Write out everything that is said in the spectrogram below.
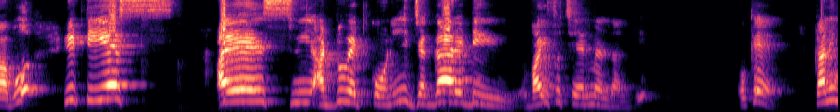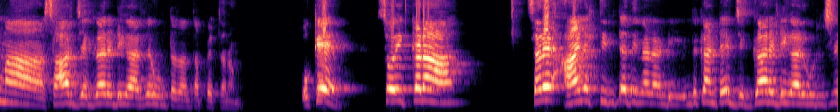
బాబు ఈ టిఎస్ ఐఏఎస్ని అడ్డు పెట్టుకొని జగ్గారెడ్డి వైఫ్ చైర్మన్ దానికి. ఓకే? కానీ మా సార్ జగ్గారెడ్డి గారిదే ఉంటుంది అంత పెత్తనం. ఓకే? సో ఇక్కడ సరే ఆయన తింటే తినడండి. ఎందుకంటే జగ్గారెడ్డి గారి గురించి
